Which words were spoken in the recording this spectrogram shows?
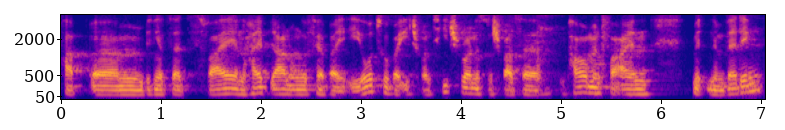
Hab, ähm, bin jetzt seit zweieinhalb Jahren ungefähr bei EOTO, bei Each One Teach One, das ist ein schwarzer Empowerment-Verein mitten im Wedding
